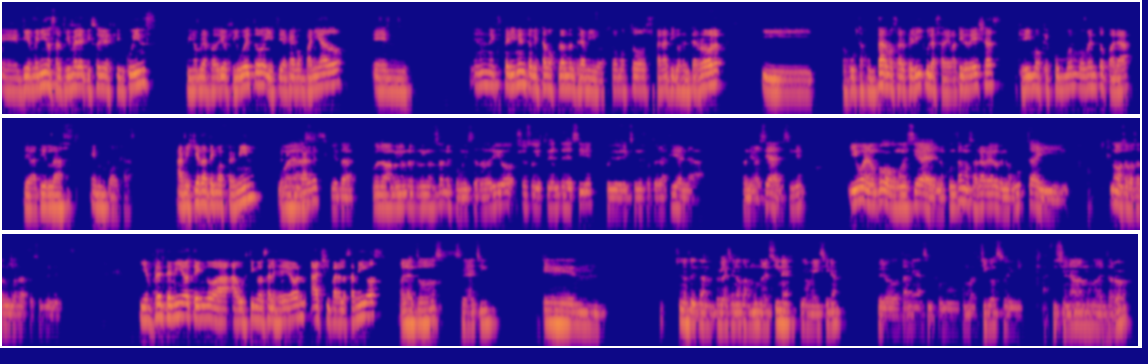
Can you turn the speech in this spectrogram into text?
Eh, bienvenidos al primer episodio de Scream Queens. Mi nombre es Rodrigo Gilhueto y estoy acá acompañado en, en un experimento que estamos probando entre amigos. Somos todos fanáticos del terror y nos gusta juntarnos a ver películas, a debatir de ellas. Creímos que fue un buen momento para debatirlas en un podcast. A mi izquierda tengo a Fermín. Fermín Buenas. ¿qué tal? Bueno, mi nombre es Fermín González, como dice Rodrigo. Yo soy estudiante de cine, estudio dirección de fotografía en la, la Universidad del Cine. Y bueno, un poco como decía él, nos juntamos a hablar de algo que nos gusta y vamos a pasar un buen rato, simplemente. eso. Y enfrente mío tengo a Agustín González de León, Hachi para los amigos. Hola a todos, soy Hachi. Eh, yo no estoy tan relacionado con el mundo del cine, estudio medicina, pero también así como, como los chicos soy aficionado al mundo del terror,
